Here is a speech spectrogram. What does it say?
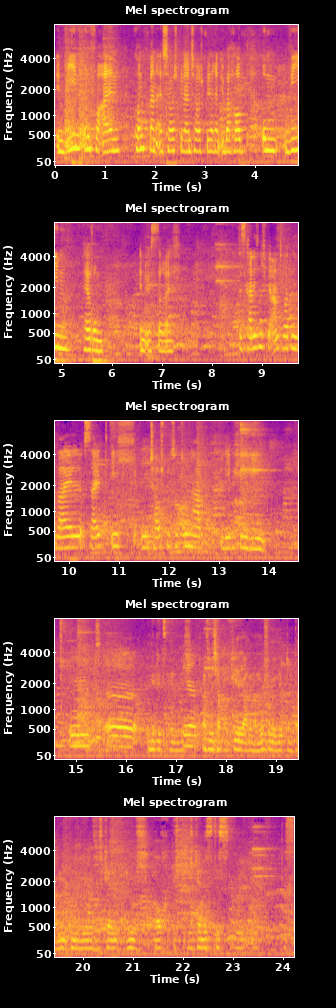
in Wien und vor allem kommt man als Schauspieler und Schauspielerin überhaupt um Wien herum in Österreich? Das kann ich nicht beantworten, weil seit ich mit Schauspiel zu tun habe, lebe ich in Wien. Und äh, Mir geht's ähnlich. Ja. Also ich habe vier Jahre in Hannover gelebt und dann in Wien. Also ich kenne eigentlich auch, ich, ich kenne das, das, das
